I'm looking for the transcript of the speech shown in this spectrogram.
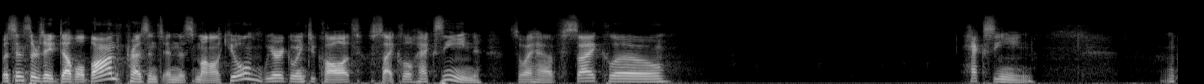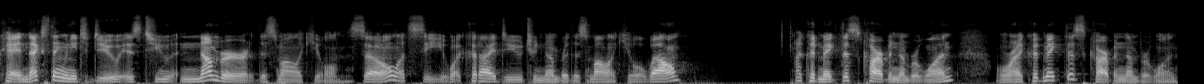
But since there's a double bond present in this molecule, we are going to call it cyclohexene. So I have cyclohexene. Okay, next thing we need to do is to number this molecule. So let's see, what could I do to number this molecule? Well, I could make this carbon number 1, or I could make this carbon number 1.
